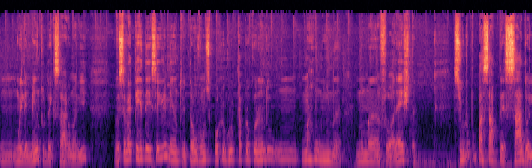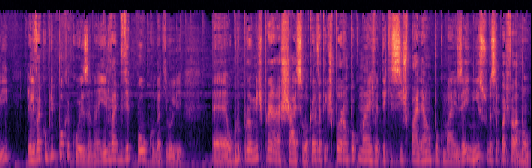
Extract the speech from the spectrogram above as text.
um, um elemento do hexágono ali, você vai perder esse elemento. Então vamos supor que o grupo está procurando um, uma ruína numa floresta. Se o grupo passar apressado ali, ele vai cobrir pouca coisa, né? E ele vai ver pouco daquilo ali é, o grupo provavelmente para achar esse local ele vai ter que explorar um pouco mais, vai ter que se espalhar um pouco mais. E aí nisso você pode falar, bom,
